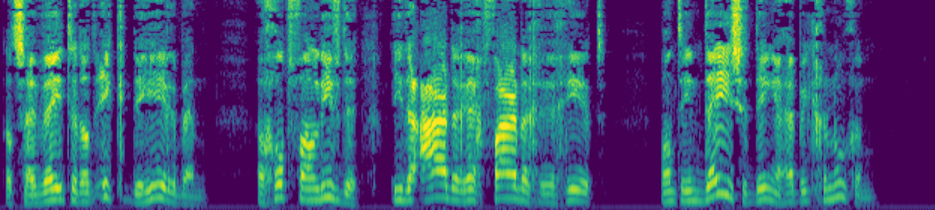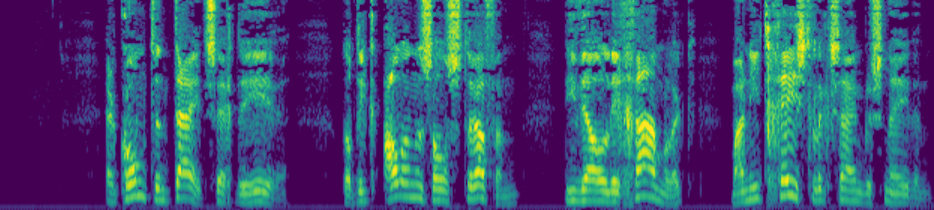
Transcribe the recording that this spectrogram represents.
Dat zij weten dat ik de Heere ben, een God van liefde, die de aarde rechtvaardig regeert, want in deze dingen heb ik genoegen. Er komt een tijd, zegt de Heere, dat ik allen zal straffen, die wel lichamelijk, maar niet geestelijk zijn besneden.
